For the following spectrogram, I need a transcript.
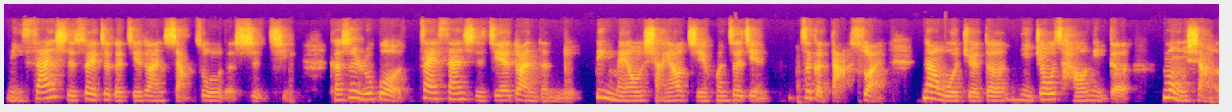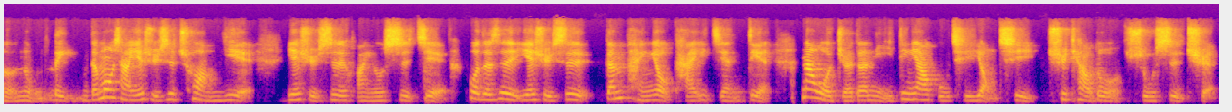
你三十岁这个阶段想做的事情。可是如果在三十阶段的你并没有想要结婚这件这个打算，那我觉得你就朝你的。梦想而努力，你的梦想也许是创业，也许是环游世界，或者是也许是跟朋友开一间店。那我觉得你一定要鼓起勇气去跳脱舒适圈。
